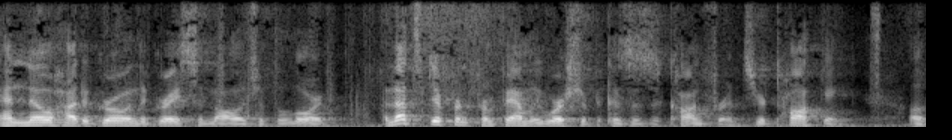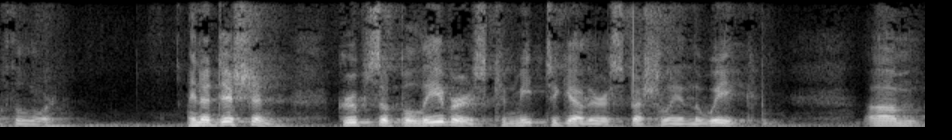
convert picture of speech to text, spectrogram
and know how to grow in the grace and knowledge of the Lord. And that's different from family worship because this is a conference. You're talking of the Lord. In addition, Groups of believers can meet together, especially in the week. Um,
